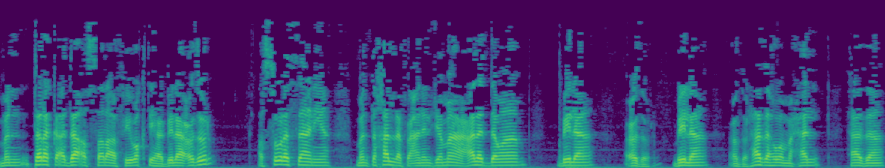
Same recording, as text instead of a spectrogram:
من ترك أداء الصلاة في وقتها بلا عذر. الصورة الثانية من تخلف عن الجماعة على الدوام بلا عذر بلا عذر. هذا هو محل هذا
